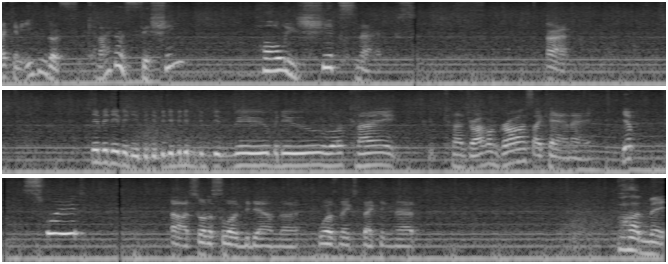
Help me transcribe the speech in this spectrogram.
I can even go. Can I go fishing? Holy shit, snacks. Alright. Can I can I drive on grass? I can, eh? Yep. Sweet. Oh, it sort of slowed me down though. Wasn't expecting that. Pardon me.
